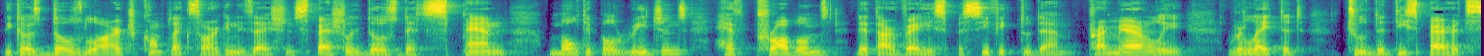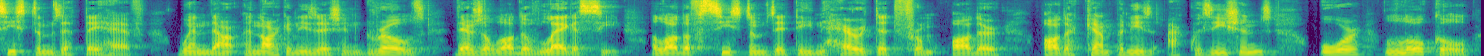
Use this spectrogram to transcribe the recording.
because those large complex organizations, especially those that span multiple regions, have problems that are very specific to them, primarily related to the disparate systems that they have. When an organization grows, there's a lot of legacy, a lot of systems that they inherited from other, other companies, acquisitions, or local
